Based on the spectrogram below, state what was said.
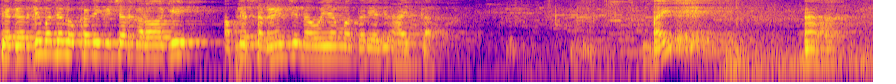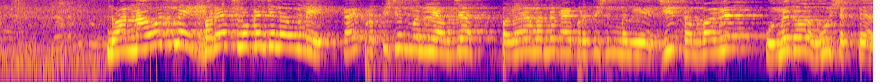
त्या गर्दीमधल्या लोकांनी विचार करावा की आपल्या सगळ्यांची नावं या मतदार यादीत आहेत का? हां. ना- नावच नाही. बऱ्याच लोकांची नावं नाहीत काय प्रतिष्ठित मंडळी आमच्या पन्हाळ्यामधलं काय प्रतिष्ठित मंडळी आहे जी संभाव्य उमेदवार होऊ शकतात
